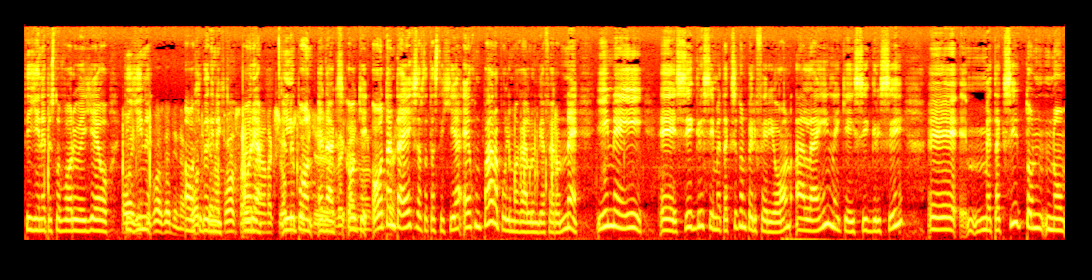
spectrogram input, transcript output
Τι γίνεται στο Βόρειο Αιγαίο, τι Όχι, γίνεται. δυστυχώς δεν την έχω. Όχι, Ό,τι δεν και την να έχεις. πω θα είναι Ωραία. αναξιόπιστος Λοιπόν, και εντάξει, δεν οκ. κάνω- όταν ναι. τα έχεις αυτά τα στοιχεία, έχουν πάρα πολύ μεγάλο ενδιαφέρον. Ναι, είναι η ε, σύγκριση μεταξύ των περιφερειών, αλλά είναι και η σύγκριση ε, μεταξύ των, νο-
